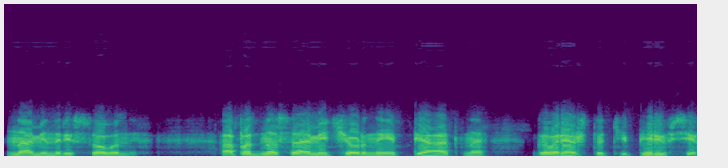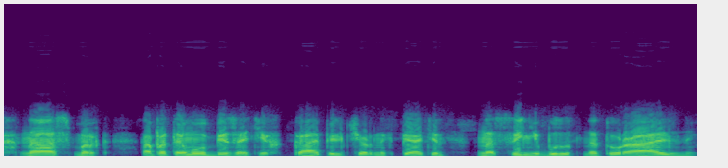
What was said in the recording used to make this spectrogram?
нами нарисованных, а под носами черные пятна, говоря, что теперь у всех насморк, а потому без этих капель черных пятен носы не будут натуральны.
